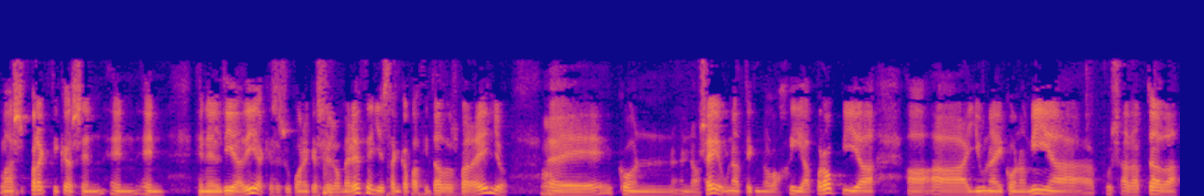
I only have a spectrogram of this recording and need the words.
más prácticas en, en, en, en el día a día, que se supone que se lo merecen y están capacitados para ello. Eh, con, no sé, una tecnología propia y una economía pues adaptada,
